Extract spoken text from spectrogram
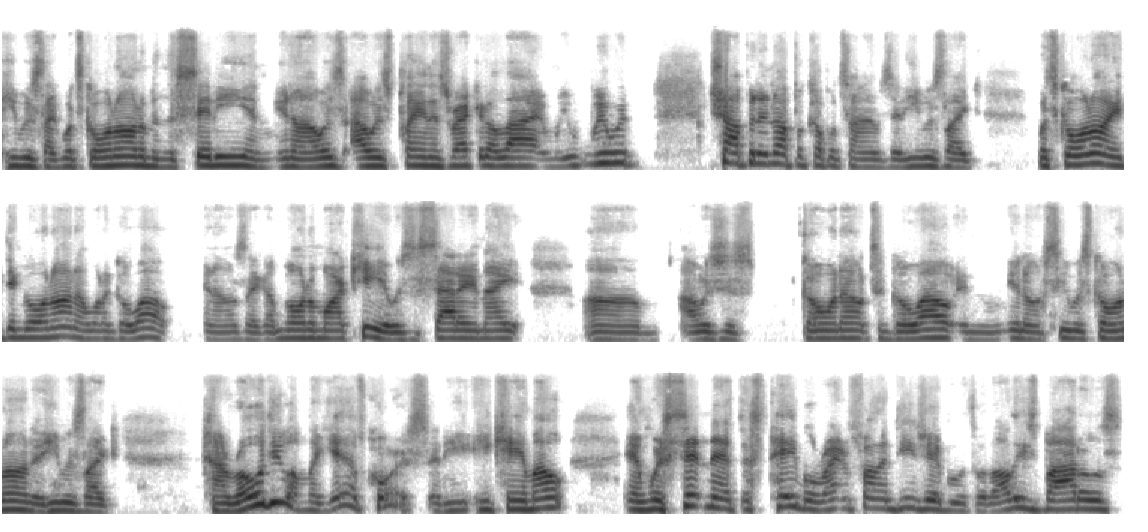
he was like, "What's going on? I'm in the city." And you know, I was I was playing his record a lot, and we we were chopping it up a couple times. And he was like, "What's going on? Anything going on? I want to go out." And I was like, "I'm going to Marquee." It was a Saturday night. Um, I was just going out to go out and you know see what's going on. And he was like, "Can I roll with you?" I'm like, "Yeah, of course." And he he came out and we're sitting at this table right in front of the DJ booth with all these bottles,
